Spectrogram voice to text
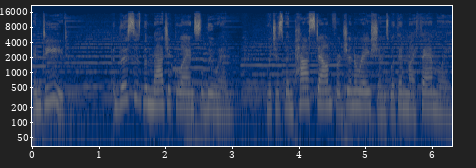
Indeed. This is the magic lance Luin, which has been passed down for generations within my family.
